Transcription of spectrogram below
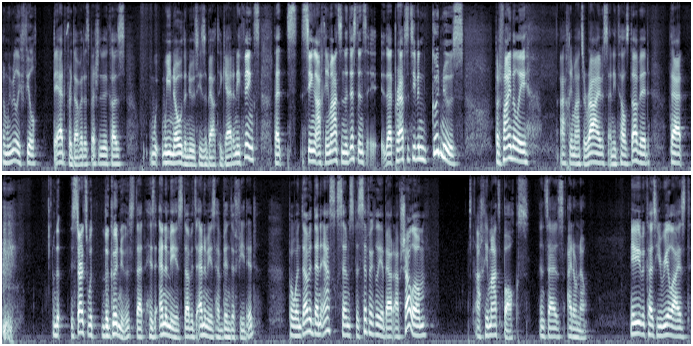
and we really feel bad for David, especially because we know the news he's about to get, and he thinks that seeing Achimatz in the distance, that perhaps it's even good news. But finally, Achimatz arrives, and he tells David that it starts with the good news that his enemies, David's enemies, have been defeated. But when David then asks him specifically about Avshalom, Achimatz balks and says, "I don't know." Maybe because he realized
